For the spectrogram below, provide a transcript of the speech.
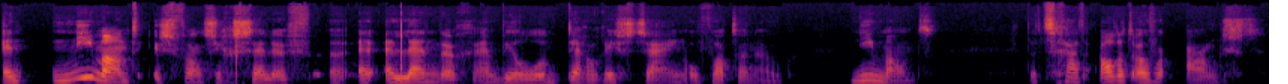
En niemand is van zichzelf uh, ellendig en wil een terrorist zijn of wat dan ook. Niemand. Dat gaat altijd over angst.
